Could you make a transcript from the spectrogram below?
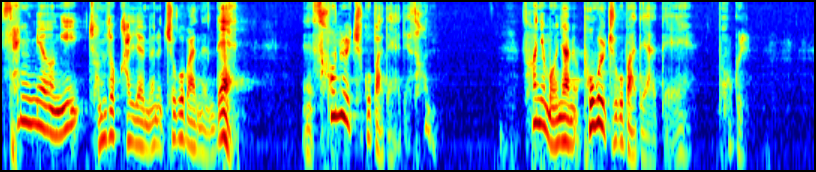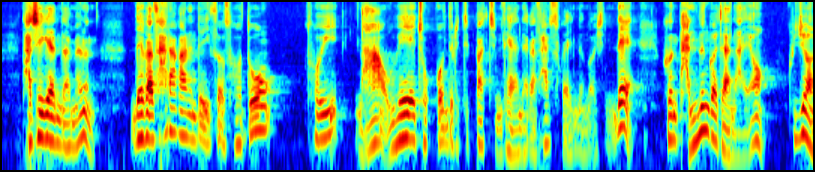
생명이 존속하려면 주고받는데 예, 선을 주고받아야 돼, 선. 선이 뭐냐면 복을 주고받아야 돼, 복을. 다시 얘기한다면 내가 살아가는 데 있어서도 소위 나 외의 조건들이 뒷받침돼야 내가 살 수가 있는 것인데 그건 받는 거잖아요. 그죠?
